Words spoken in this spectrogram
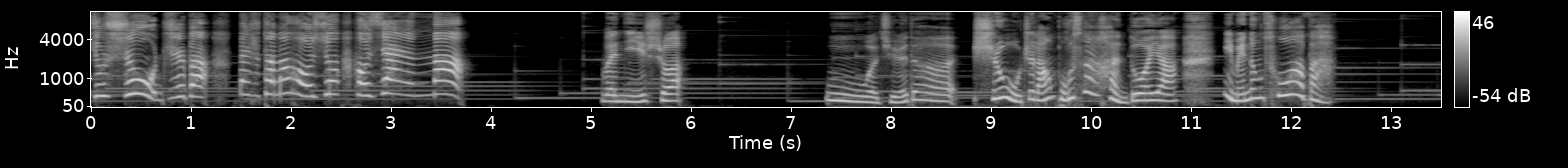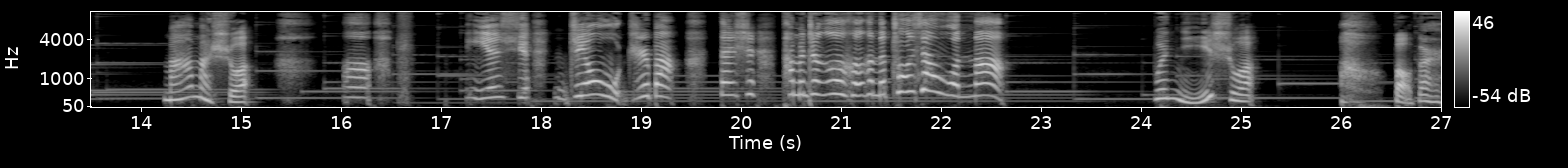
就十五只吧。但是他们好凶，好吓人呐。”温妮说：“我觉得十五只狼不算很多呀，你没弄错吧？”妈妈说：“啊，也许只有五只吧，但是他们正恶狠狠的冲向我呢。”温妮说：“哦，宝贝儿，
